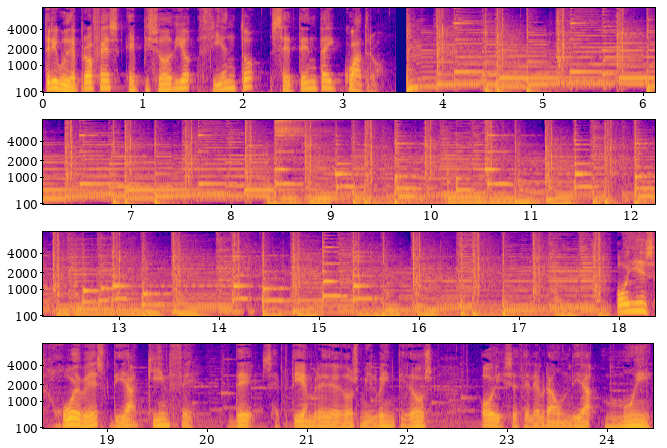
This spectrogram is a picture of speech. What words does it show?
Tribu de Profes, episodio 174. Hoy es jueves, día 15 de septiembre de 2022. Hoy se celebra un día muy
